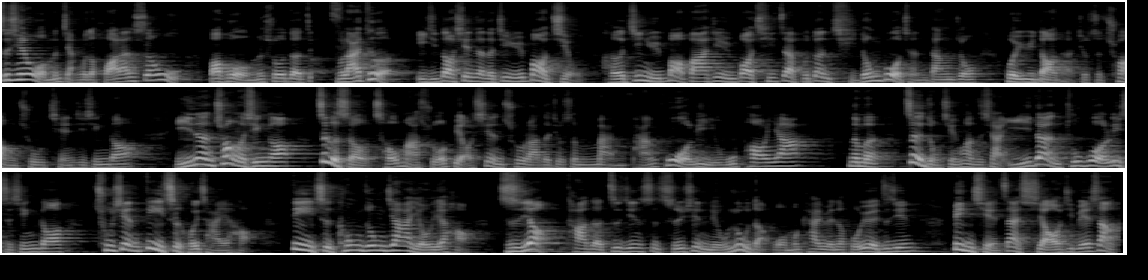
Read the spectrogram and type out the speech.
之前我们讲过的华兰生物，包括我们说的弗莱特，以及到现在的金鱼报九和金鱼报八、金鱼报七，在不断启动过程当中会遇到的就是创出前期新高。一旦创了新高，这个时候筹码所表现出来的就是满盘获利无抛压。那么这种情况之下，一旦突破历史新高，出现第一次回踩也好，第一次空中加油也好，只要它的资金是持续流入的，我们开源的活跃资金，并且在小级别上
